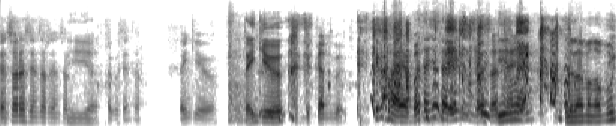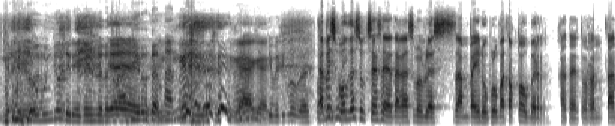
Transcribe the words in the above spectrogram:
sensor ya sensor sensor. iya. Aku sensor. Thank you. Thank you. Deg-degan gue. Kira bahaya banget aja hari ini pembahasannya. Iya. Udah lama gak muncul, tiba muncul jadi episode Iya, terakhir iya. kan aneh. Enggak, enggak. Tiba-tiba bahas Tapi semoga sukses ya tanggal 19 sampai 24 Oktober katanya tuh rentan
